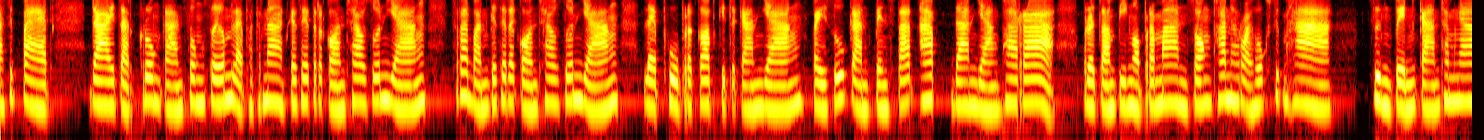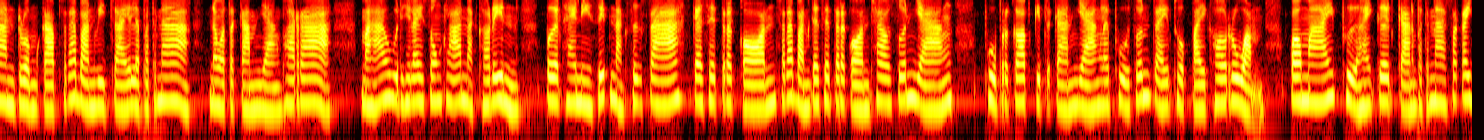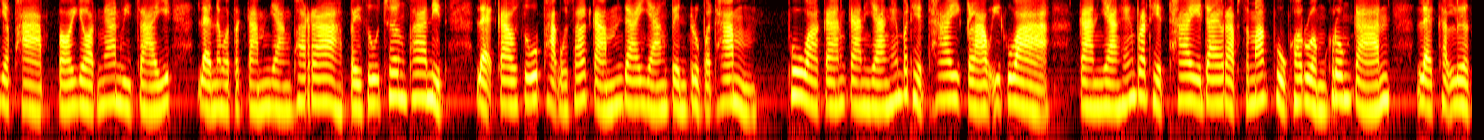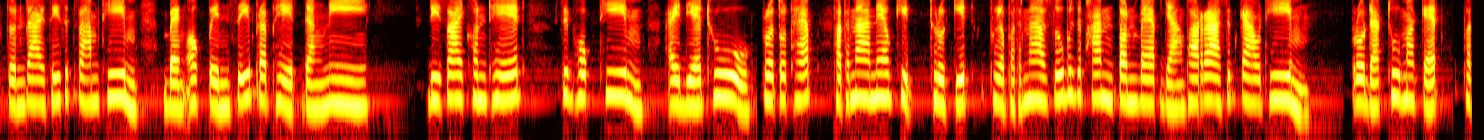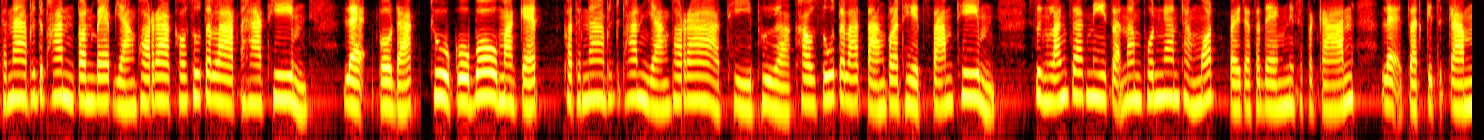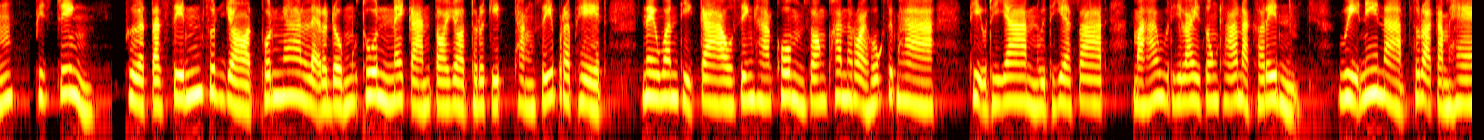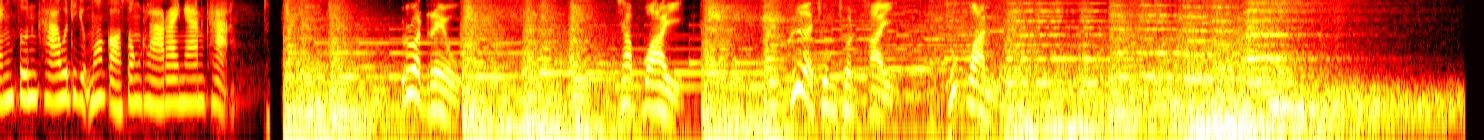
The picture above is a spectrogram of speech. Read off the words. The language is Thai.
2558 ได้จัดโครงการส่งเสริมและพัฒนาเกษตรกรชาวสวนยาง สถาบันเกษตรกรชาวสวนยาง และผู้ประกอบกิจการยาง ไปสู่การเป็นสตาร์ทอัพด้านยางพารา ประจำปีงบประมาณ 2565 ซึ่งเป็นการทำงานรวมกับสถาบันวิจัยและพัฒนานวัตกรรมยางพารา มหาวิทยาลัยสงขลานครินเปิดให้นิสิตนักศึกษา เกษตรกรสถาบันเกษตรกรชาวสวนยาง ผู้ประกอบกิจการยางและผู้สนใจทั่วไปเข้าร่วม เป้าหมายเพื่อให้เกิดการพัฒนาศักยภาพ ต่อยอดงานวิจัย และนวัตกรรมยางพารา ไปสู่เชิงพาณิชย์และก้าวสู่ภาคอุตสาหกรรมได้อย่างเป็นรูปธรรม ผู้ว่าการการยางแห่งประเทศไทยกล่าวอีกว่า การยางแห่งประเทศไทยได้รับสมัครผู้เข้าร่วมโครงการ และคัดเลือกจนได้ 43 ทีม แบ่งออกเป็นสีประเภทดังนี้ดีไซน์คอนเทส16 ทีม ไอเดียทูโปรโตแทปพัฒนาแนวคิดธุรกิจ เพื่อพัฒนาสู่ผลิตภัณฑ์ตอนแบบยางพารา 19 ทีม Product to Market พัฒนาผลิตภัณฑ์ตอนแบบยางพาราเข้าสู่ตลาด 5 ทีม และ Product to Global Market พัฒนาผลิตภัณฑ์ยางพาราที่เพื่อเข้าสู่ตลาดต่างประเทศ3ทีม ซึ่งหลังจากนี้จะนำผลงานทั้งหมดไปจัดแสดงนิทรรศการ และจัดกิจกรรม Pitching เพื่อตัดสินสุดยอดผลงานและระดมทุนในการต่อยอดธุรกิจทั้งสีประเภท ในวันที่9สิงหาคม 2565 ที่อุทยานวิทยาศาสตร์ มหาวิทยาลัยสงขลานครินทร์วินีนาดสุรกำแหงศูนย์ค้าวิทยุมอกอสงขลารายงานค่ะ รวดเร็ว ฉับไว เพื่อชุมชนไทย ทุกวัน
